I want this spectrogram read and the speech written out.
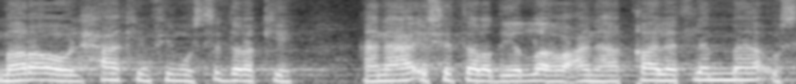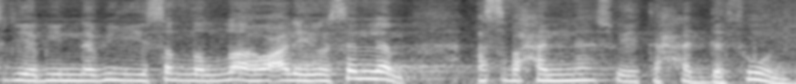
ما رواه الحاكم في مستدركه عن عائشة رضي الله عنها قالت لما أسري بالنبي صلى الله عليه وسلم أصبح الناس يتحدثون.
